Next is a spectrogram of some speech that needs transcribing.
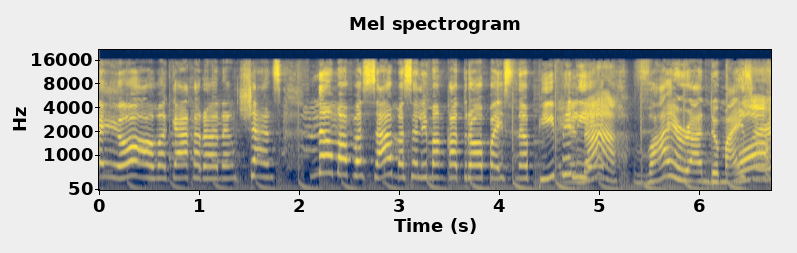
kayo ang magkakaroon ng chance na mapasama sa limang katropais na pipili na. via randomizer Oh.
